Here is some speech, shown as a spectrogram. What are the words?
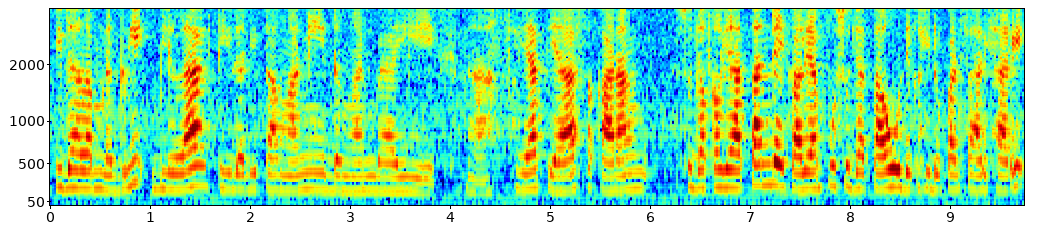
di dalam negeri bila tidak ditangani dengan baik. Nah, lihat ya, sekarang sudah kelihatan deh kalian pun sudah tahu di kehidupan sehari-hari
